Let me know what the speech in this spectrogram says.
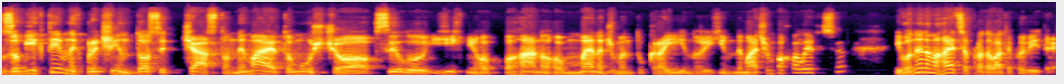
з об'єктивних причин досить часто немає, тому що в силу їхнього поганого менеджменту країною їм нема чим похвалитися, і вони намагаються продавати повітря.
